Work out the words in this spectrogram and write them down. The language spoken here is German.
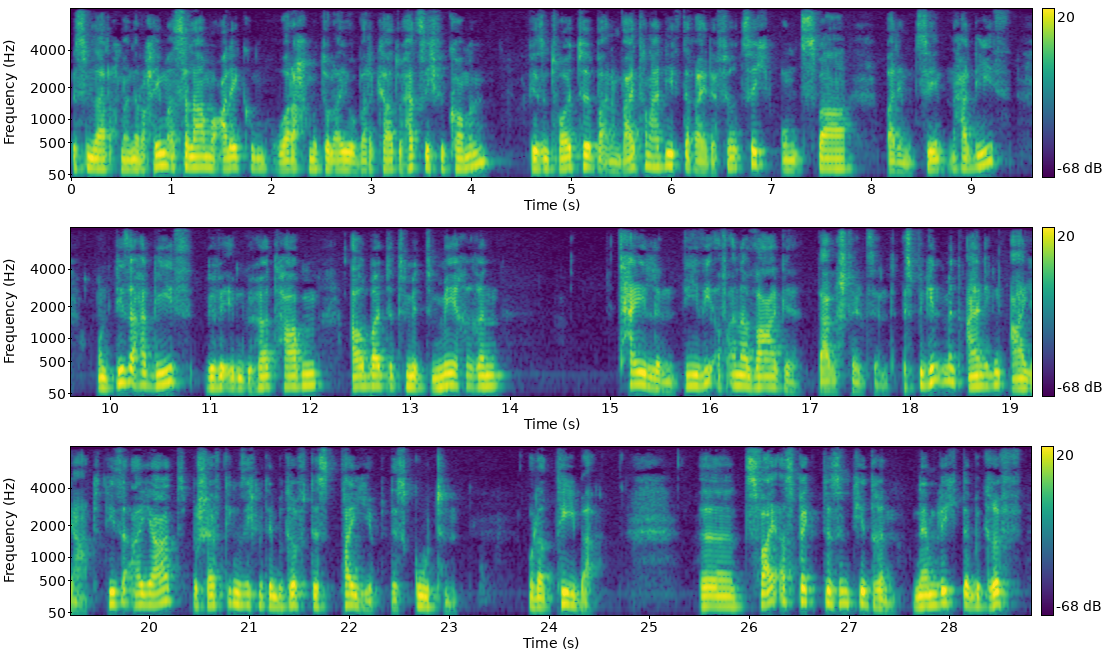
Bismillahirrahmanirrahim. Assalamu alaikum wa rahmatullahi wa barakatuh. Herzlich willkommen. Wir sind heute bei einem weiteren Hadith der Reihe der 40 und zwar bei dem zehnten Hadith. Und dieser Hadith, wie wir eben gehört haben, arbeitet mit mehreren Teilen, die wie auf einer Waage dargestellt sind. Es beginnt mit einigen Ayat. Diese Ayat beschäftigen sich mit dem Begriff des Tayyib, des Guten oder Tiba. Äh, zwei Aspekte sind hier drin, nämlich der Begriff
